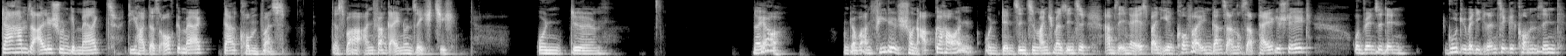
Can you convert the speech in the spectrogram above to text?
da haben sie alle schon gemerkt, die hat das auch gemerkt, da kommt was. Das war Anfang 61. Und äh, naja, und da waren viele schon abgehauen und dann sind sie manchmal sind sie haben sie in der S-Bahn ihren Koffer in ein ganz anderes Abteil gestellt und wenn sie denn gut über die Grenze gekommen sind,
